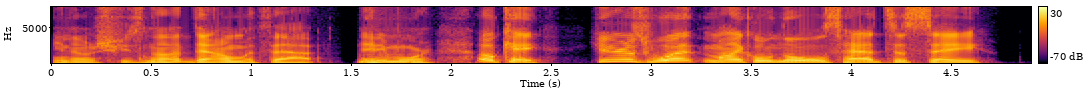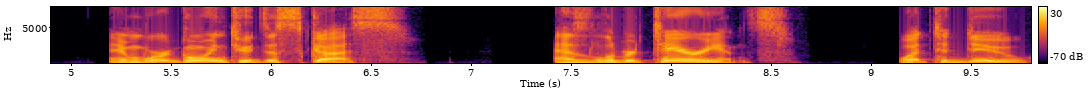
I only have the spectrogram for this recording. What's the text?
you know, she's not down with that Mhm. anymore. Okay, here's what Michael Knowles had to say, and we're going to discuss as libertarians what to do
